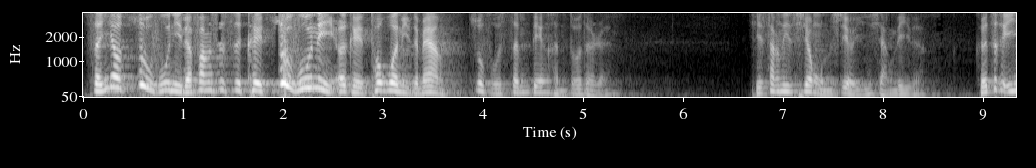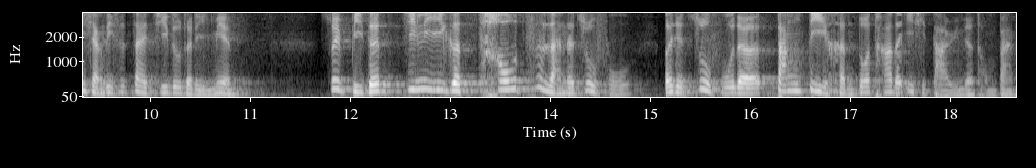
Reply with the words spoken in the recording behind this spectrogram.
神要祝福你的方式是可以祝福你，而可以透过你怎么样？祝福身边很多的人。其实上帝希望我们是有影响力的，可这个影响力是在基督的里面。所以彼得经历一个超自然的祝福，而且祝福的当地很多他的一起打鱼的同伴。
